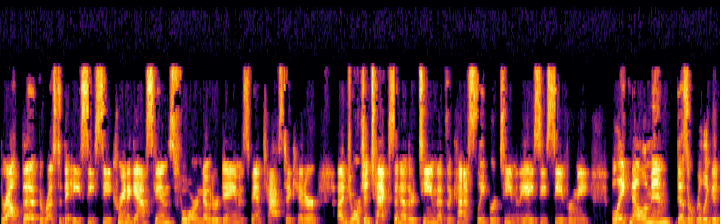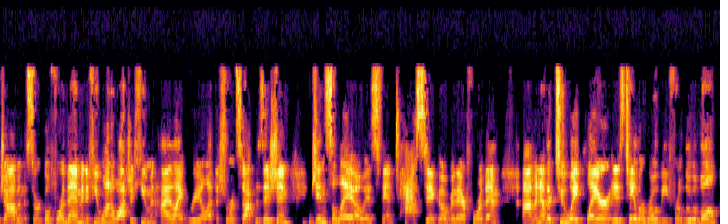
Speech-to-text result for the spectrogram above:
throughout the, the rest of the ACC. Karina Gaskins for Notre Dame is fantastic hitter. Uh, Georgia Tech's another team that's a kind of sleeper team in the ACC for me. Blake Neleman does a really good job in the circle for them. And if you want to watch a human highlight reel at the shortstop position, Jin Sileo is fantastic over there for them. Um, another two-way player is Taylor Roby for Louisville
